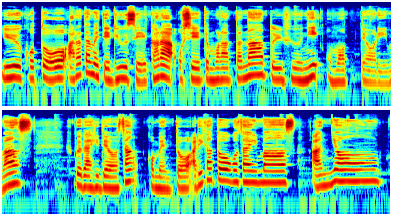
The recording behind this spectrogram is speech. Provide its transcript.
いうことを改めて流星から教えてもらったなというふうに思っております。福田秀夫さん、コメントありがとうございます。アンニョン。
